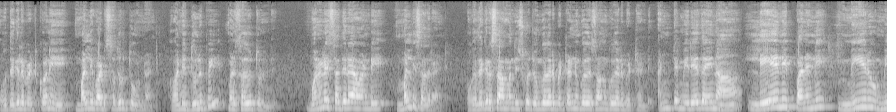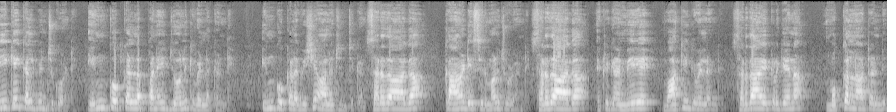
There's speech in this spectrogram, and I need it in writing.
ఒక దగ్గర పెట్టుకొని మళ్ళీ వాటి చదువుతూ ఉండండి. అవన్నీ దులిపి మళ్ళీ చదువుతుండండి మొన్ననే చదిరావండి మళ్ళీ చదరండి ఒక దగ్గర సామాన్ తీసుకొచ్చి ఇంకో దగ్గర పెట్టండి ఇంకో దగ్గర సామాన్ ఇంకో దగ్గర పెట్టండి. అంటే మీరు ఏదైనా లేని పనిని మీరు మీకే కల్పించుకోండి. ఇంకొకళ్ళ పని జోలికి వెళ్ళకండి. ఇంకొకళ్ళ విషయం ఆలోచించకండి. సరదాగా కామెడీ సినిమాలు చూడండి. సరదాగా ఎక్కడికైనా మీరే వాకింగ్కి వెళ్ళండి. సరదాగా ఎక్కడికైనా మొక్కలు నాటండి.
